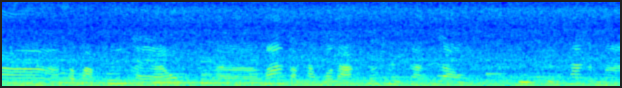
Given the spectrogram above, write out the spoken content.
ค่ะสมัครพึ่งแล้ว รักก็คือการที่เราอยู่เคียงข้างกันมา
